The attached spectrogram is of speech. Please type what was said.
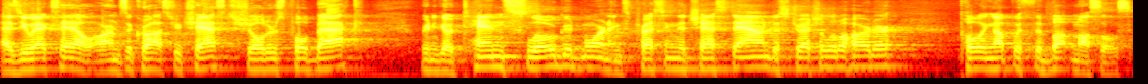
As you exhale, arms across your chest, shoulders pulled back. We're gonna go 10 slow good mornings, pressing the chest down to stretch a little harder, pulling up with the butt muscles.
